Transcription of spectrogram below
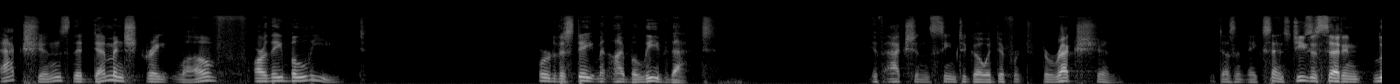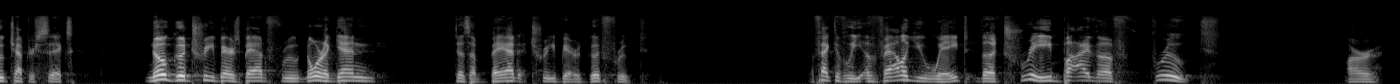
actions that demonstrate love, are they believed? Or the statement, I believe that? If actions seem to go a different direction, it doesn't make sense. Jesus said in Luke chapter 6, No good tree bears bad fruit, nor again does a bad tree bear good fruit. Effectively, evaluate the tree by the fruit. Our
